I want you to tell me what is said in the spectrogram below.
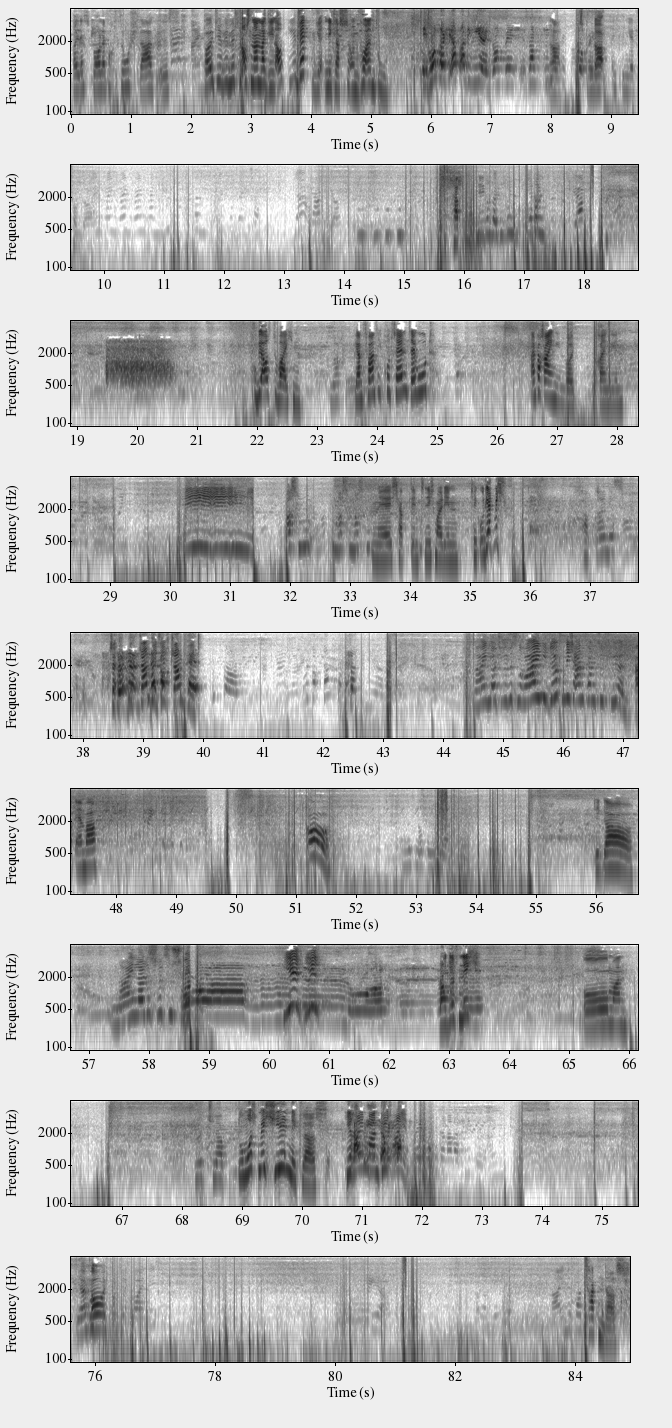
Weil der Sprawl einfach so stark ist. Leute, wir müssen auseinandergehen. Auf, geh weg, ja, Niklas, und vor allem du. Ich muss euch erst alle healen, sonst, ich, geht Ja, das Bruder. Ich bin jetzt schon da. Habt ihr Tick? Ja. Probier auszuweichen. Wir haben 20 Prozent, sehr gut. Einfach reingehen, Leute. Reingehen. Machst du? Machst du? Machst du? Nee, ich hab den nicht mal den Tick. Oh, die hat mich. Nein, das. Ju- Jump Head, jetzt Jump Head. Nein, Leute, wir müssen rein. Die dürfen nicht anfangen zu führen. Hab Amber. Oh. Auf. Digga. Nein, Leute, es wird zu schwer. Hier, hier. Wir dürfen nicht. Oh Mann. Wird knapp. Du musst mich healen, Niklas. Geh rein, Mann, geh rein. Ja. Oh, ich Nein, wir verkacken das.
